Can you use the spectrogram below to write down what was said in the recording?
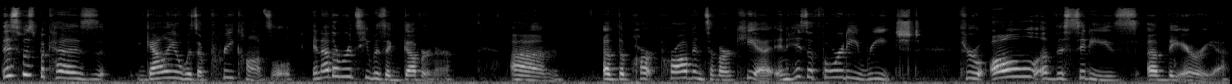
this was because Gallio was a proconsul. In other words, he was a governor um, of the par- province of Achaia, and his authority reached through all of the cities of the area.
